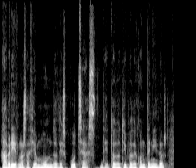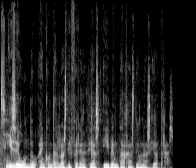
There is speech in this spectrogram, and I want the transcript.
abrirnos hacia un mundo de escuchas de todo tipo de contenidos y segundo, a encontrar las diferencias y ventajas de unas y otras.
